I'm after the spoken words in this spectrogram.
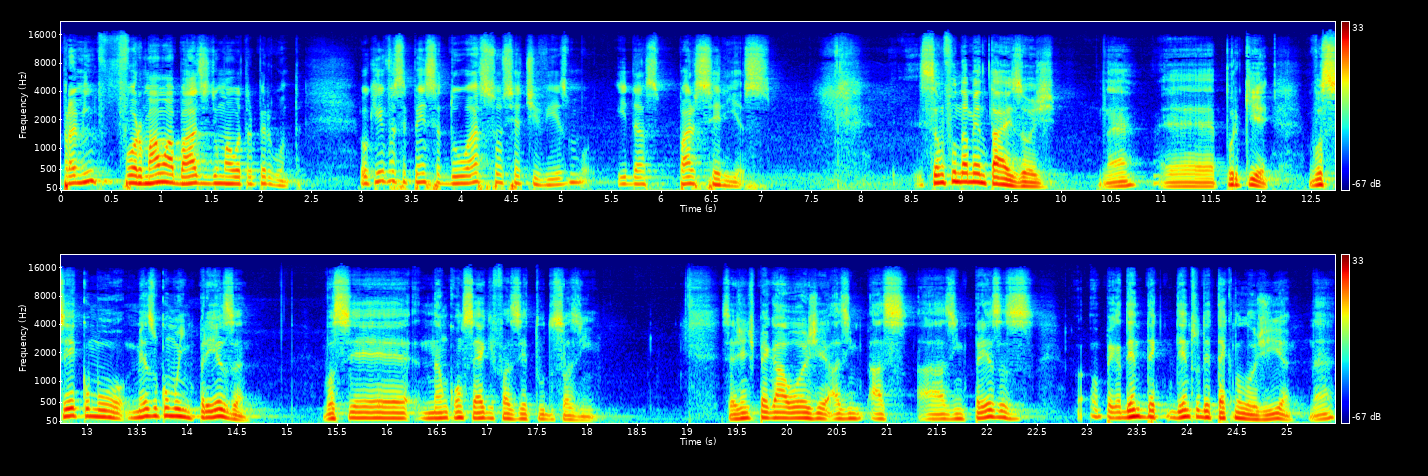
para mim formar uma base de uma outra pergunta. O que você pensa do associativismo e das parcerias? São fundamentais hoje, né? É, porque você como mesmo como empresa, você não consegue fazer tudo sozinho. Se a gente pegar hoje as, as, as empresas, vamos pegar dentro de, dentro de tecnologia, né?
